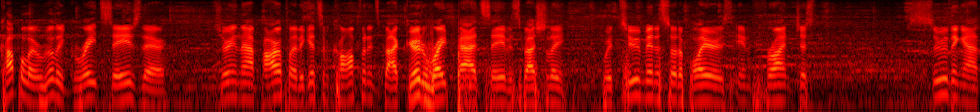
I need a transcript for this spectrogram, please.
couple of really great saves there during that power play to get some confidence back. Good right pad save, especially with two Minnesota players in front, just soothing at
